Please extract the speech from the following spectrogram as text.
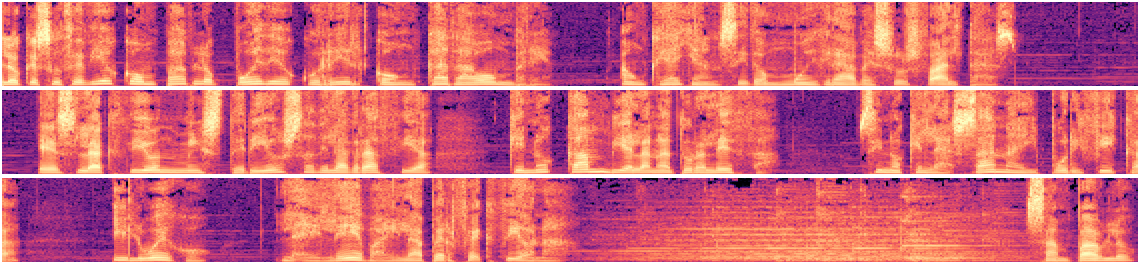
Lo que sucedió con Pablo puede ocurrir con cada hombre, aunque hayan sido muy graves sus faltas. Es la acción misteriosa de la gracia que no cambia la naturaleza, sino que la sana y purifica, y luego la eleva y la perfecciona. San Pablo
